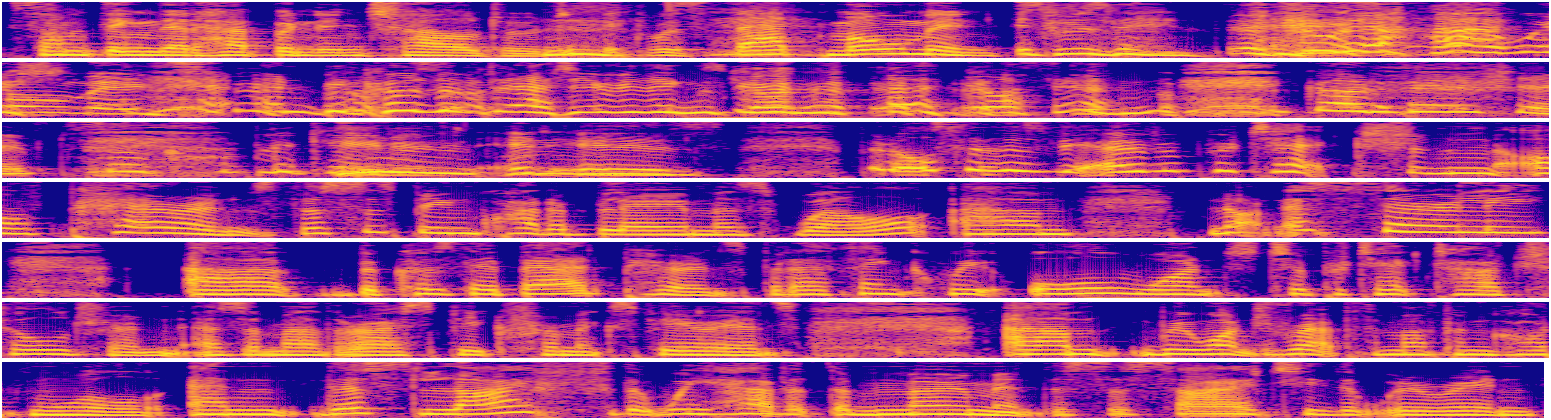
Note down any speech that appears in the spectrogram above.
something that happened in childhood, it was that moment. It was then. It was that moment. And because of that, everything's gone, gone, gone pear shaped. so complicated. Mm, it is. But also, there's the overprotection of parents. This has been quite a blame as well. Um, not necessarily uh, because they're bad parents, but I think we all want to protect our children. As a mother, I speak from experience. Um, we want to wrap them up in cotton wool. And this life that we have at the moment, the society that we're in,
